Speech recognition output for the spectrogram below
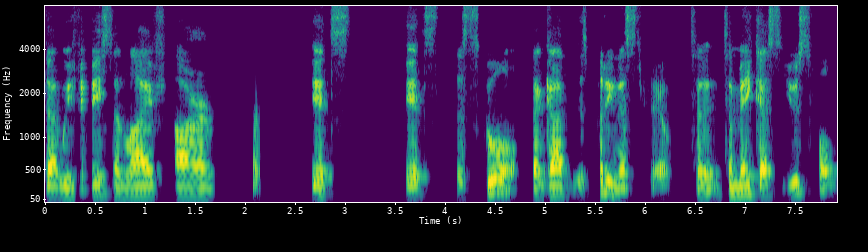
that we face in life are it's it's the school that God is putting us through to to make us useful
